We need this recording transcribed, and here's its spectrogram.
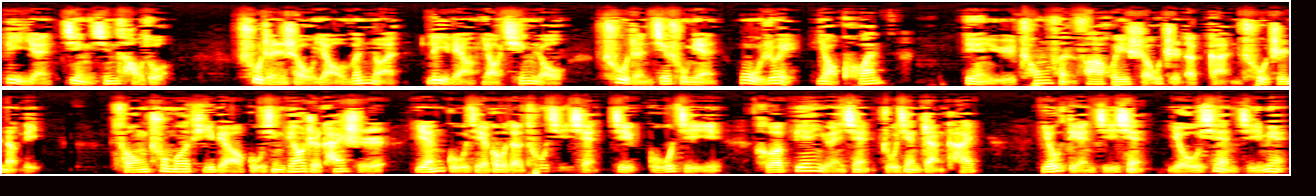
闭眼静心操作，触诊手要温暖，力量要轻柔，触诊接触面勿锐要宽，便于充分发挥手指的感触之能力。从触摸体表骨性标志开始，沿骨结构的凸起线即骨脊。和边缘线逐渐展开，由点及线，由线及面，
